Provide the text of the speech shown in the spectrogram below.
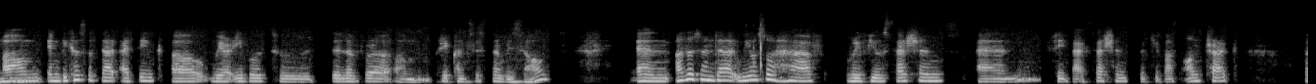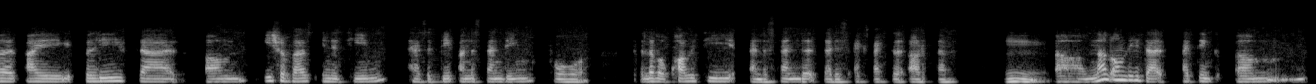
Mm. Um, and because of that, I think uh, we are able to deliver um, pretty consistent results. And other than that, we also have review sessions and feedback sessions to keep us on track. But I believe that um, each of us in the team has a deep understanding for the level of quality and the standard that is expected out of them. Mm. Um, not only that, I think um,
